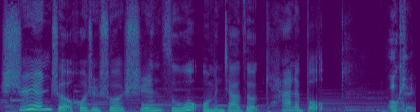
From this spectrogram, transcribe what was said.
食人者或者说食人族，我们叫做 cannibal。 Okay,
